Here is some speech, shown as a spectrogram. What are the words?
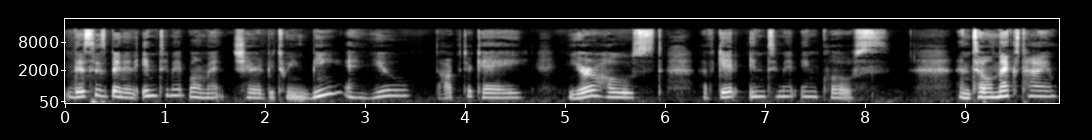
this has been an intimate moment shared between me and you, Dr. K, your host of Get Intimate and Close. Until next time,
